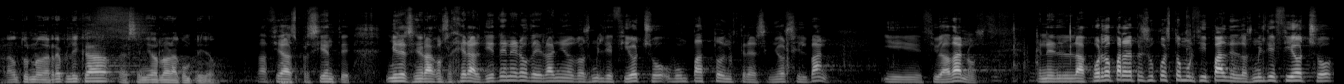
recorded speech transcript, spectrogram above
Para un turno de réplica, el señor Lora ha cumplido. Gracias, presidente. Mire, señora consejera, el 10 de enero del año 2018 hubo un pacto entre el señor Silván y Ciudadanos. En el acuerdo para el presupuesto municipal del 2018,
